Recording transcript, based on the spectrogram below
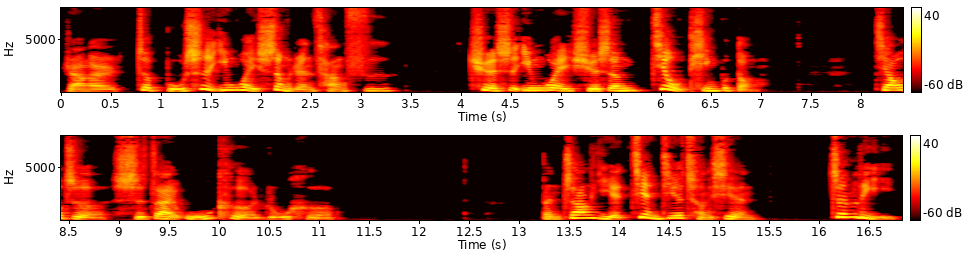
然而，这不是因为圣人藏私。却是因为学生就听不懂，教者实在无可如何。本章也间接呈现真理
